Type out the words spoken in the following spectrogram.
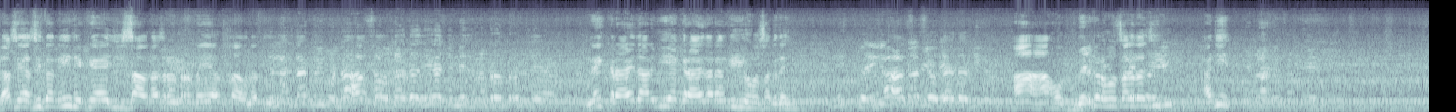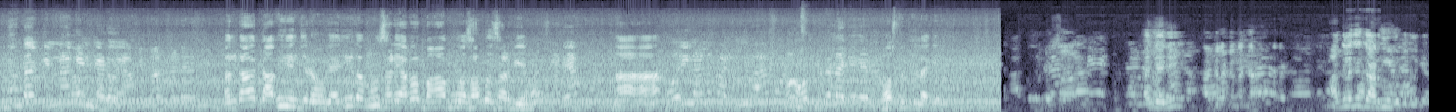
ਵੈਸੇ ਅਸੀਂ ਤਾਂ ਨਹੀਂ ਦੇਖਿਆ ਜਿਸ ਹਿਸਾਬ ਨਾਲ ਸਿਲੰਡਰ ਪਏ ਆ ਉਸ ਹਿਸਾਬ ਨਾਲ ਤੁਸੀਂ- ਲੱਗਦਾ ਕੋਈ ਵੱਡਾ ਹਾਦਸਾ ਹੋ ਸਕਦਾ ਸੀਗਾ ਜਿੰਨੇ ਸਿਲੰਡਰ ਅੰਦਰ ਮਿਲੇ ਆ। ਨਹੀਂ ਕਿਰਾਏਦਾਰ ਵੀ ਹੈ ਕਿਰਾਏਦਾਰਾਂ ਦੀ ਵੀ ਹੋ ਸਕਦੇ। ਨਹੀਂ ਕੋਈ ਹਾਦਸਾ ਵੀ ਹੋ ਸਕਦਾ ਸੀਗਾ। ਹਾਂ ਹਾਂ ਹੋ ਬਿਲਕੁਲ ਹੋ ਸਕਦਾ ਜੀ ਹਾਂਜੀ? ਬੰਦਾ ਕਿੰਨਾ ਕਿੰਜੜ ਹੋਇਆ? ਬੰਦਾ ਕਾਫੀ ਇੰਜਰ ਹੋ ਗਿਆ ਜੀ ਉਹਦਾ ਮੂੰਹ ਸੜਿਆ ਵਾ ਬਾਹਾਂ ਬੂਹਾਂ ਸਭ ਕੁਝ ਸੜ ਗਏ ਵਾ। ਹਾਂ ਹਾਂ। ਹੁਣ ਹਸਪੀਟਲ ਲੈ ਕੇ ਗਏ ਹਸਪੀਟਲ ਲੈ ਗਏ। ਹਾਂਜੀ ਹਾਂਜੀ। ਅੱਗ ਲੱਗੇ ਕਾਰਨ ਨਹੀਂ ਕੋ ਪਤਾ ਲੱਗਿਆ?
